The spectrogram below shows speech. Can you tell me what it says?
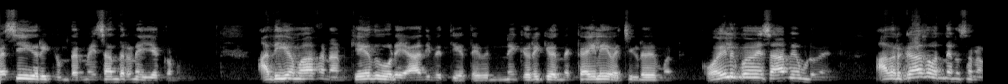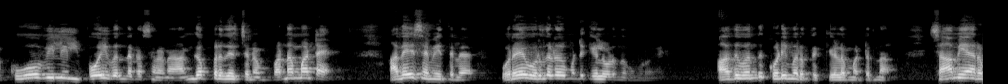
வசீகரிக்கும் தன்மை சந்திரனை இயக்கணும். அதிகமாக நான் கேதுவுடைய ஆதிபத்தியத்தை இன்னைக்கு வரைக்கும் இந்த கையிலே வச்சுக்கிடவே மாட்டேன். கோயிலுக்கு போவேன் சாமி கும்பிடுவேன். அதற்காக வந்து என்ன சொன்னேன் கோவிலில் போய் வந்து என்ன சொன்னேன் அங்க பிரதட்சணம் பண்ண மாட்டேன். அதே சமயத்துல ஒரே ஒரு தடவை மட்டும் கீழே விழுந்து கும்பிடுவேன். அது வந்து கொடிமரத்துக்கு கீழே மட்டும்தான். சாமியாரை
